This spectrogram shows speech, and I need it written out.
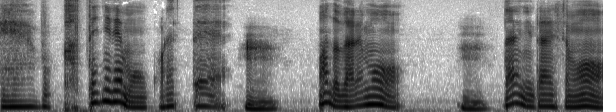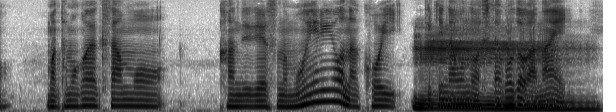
えー、僕勝手にでもこれって、うん。まだ誰も、うん。誰に対しても、まあ、卵焼きさんも感じで、その燃えるような恋的なものをしたことがない。うん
